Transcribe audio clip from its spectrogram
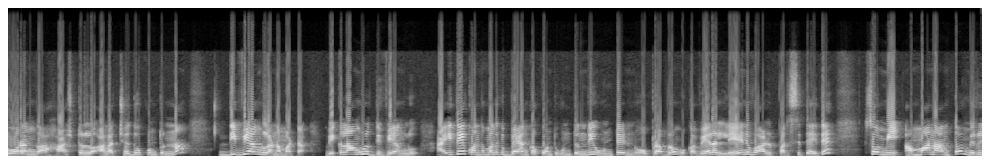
దూరంగా హాస్టల్లో అలా చదువుకుంటున్నా దివ్యాంగులు అన్నమాట. వికలాంగులు దివ్యాంగులు. అయితే కొంతమందికి బ్యాంక్ అకౌంట్ ఉంటుంది ఉంటే నో ప్రాబ్లం. ఒకవేళ లేని వాళ్ళ పరిస్థితి అయితే సో మీ అమ్మా నాన్నతో మీరు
